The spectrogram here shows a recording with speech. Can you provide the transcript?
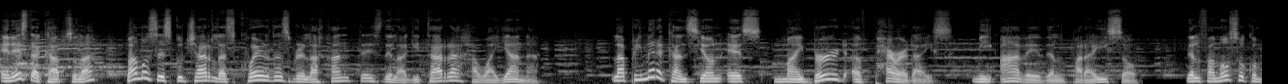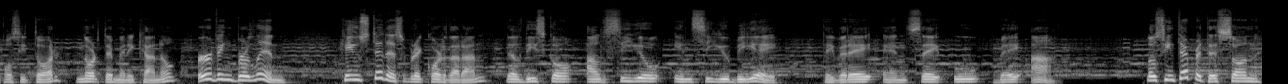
En esta cápsula vamos a escuchar las cuerdas relajantes de la guitarra hawaiana. La primera canción es My Bird of Paradise, mi ave del paraíso, del famoso compositor norteamericano Irving Berlin, que ustedes recordarán del disco I'll See You in CUBA, Te veré en CUBA. Los intérpretes son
